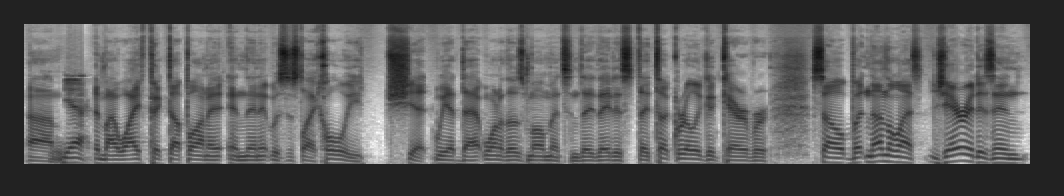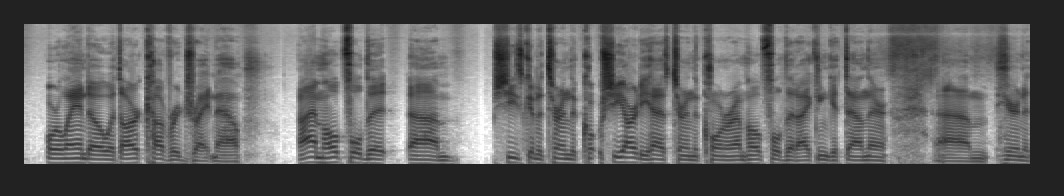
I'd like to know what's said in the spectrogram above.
Um, Yeah. and my wife picked up on it, and then it was just like, holy shit, we had that one of those moments, and they, they just they took really good care of her. So, but nonetheless, Jared is in Orlando with our coverage right now. I'm hopeful that um, she's going to turn the. cor- She already has turned the corner. I'm hopeful that I can get down there um, here in a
